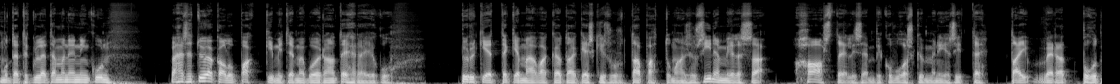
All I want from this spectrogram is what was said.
mutta että kyllä tämmöinen niin kuin, vähän se työkalupakki, miten me voidaan tehdä joku pyrkiä tekemään vaikka jotain keskisuurta tapahtumaa, se on siinä mielessä haasteellisempi kuin vuosikymmeniä sitten, tai verrat, puhut,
